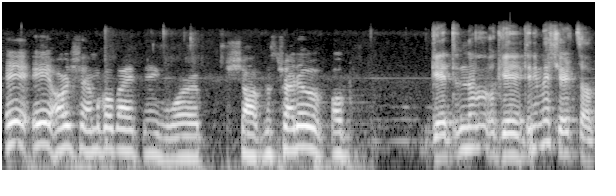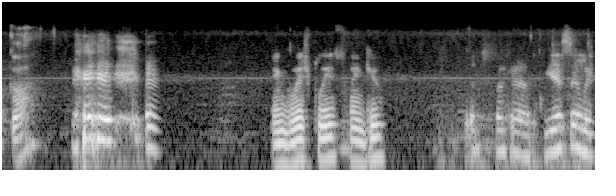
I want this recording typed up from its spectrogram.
hey, hey, Arshad, I'm gonna go buy a thing. Warp shop. Let's try to. Op- get in the get in my shirt, Sapka. English, please. Thank you. Shut the fuck up. Yes, Ernie.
